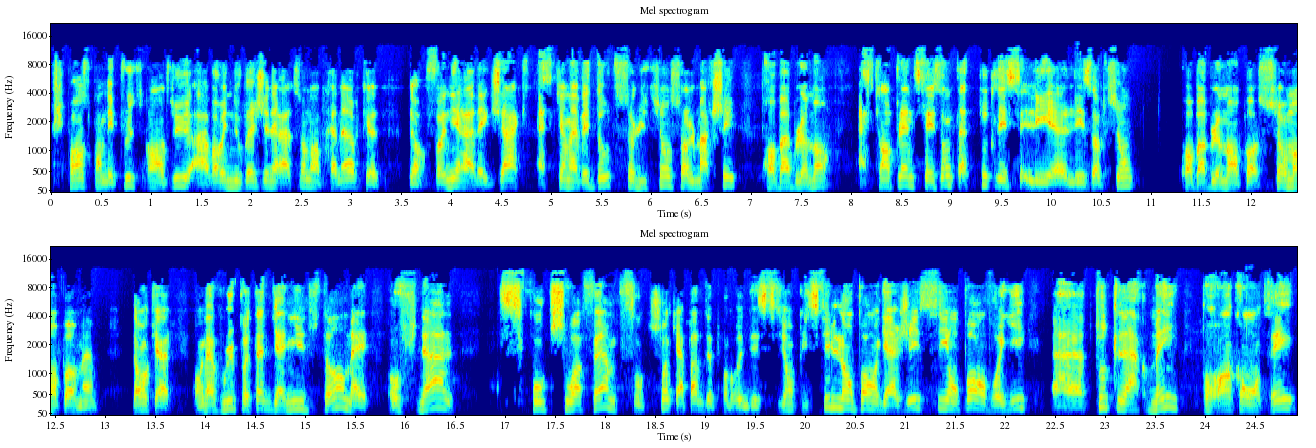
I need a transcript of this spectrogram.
je pense qu'on est plus rendu à avoir une nouvelle génération d'entraîneurs que de revenir avec Jacques. Est-ce qu'il y en avait d'autres solutions sur le marché? Probablement. Est-ce qu'en pleine saison, tu as toutes euh, les options? Probablement pas, sûrement pas même. Donc, euh, on a voulu peut-être gagner du temps, mais au final, il faut que tu sois ferme, il faut que tu sois capable de prendre une décision. Puis s'ils l'ont pas engagé, s'ils n'ont pas envoyé euh, toute l'armée pour rencontrer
